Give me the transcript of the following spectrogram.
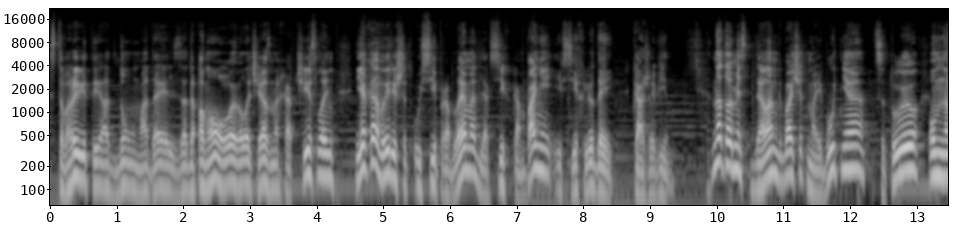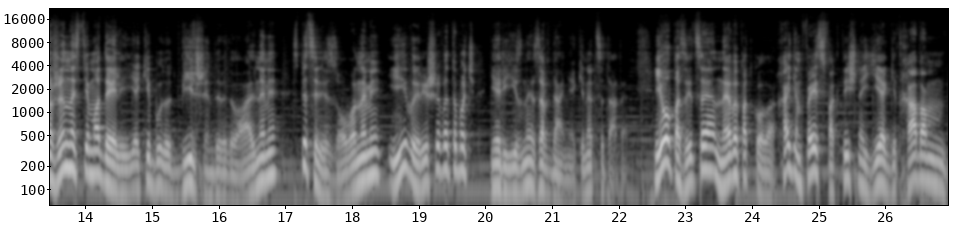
створити одну модель за допомогою величезних обчислень, яка вирішить усі проблеми для всіх компаній і всіх людей, каже він. Натомість Деланг бачить майбутнє, цитую, у множинності моделей, які будуть більш індивідуальними, спеціалізованими і вирішуватимуть різні завдання. Кінець цитати. Його позиція не випадкова. Face фактично є гітхабом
